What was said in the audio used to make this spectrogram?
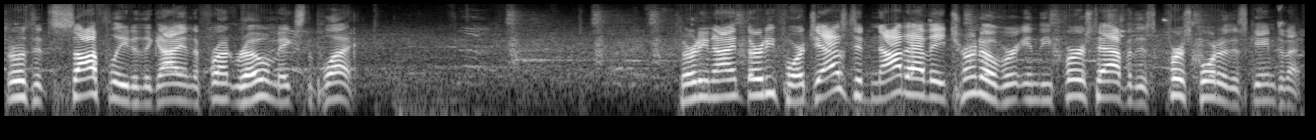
throws it softly to the guy in the front row and makes the play. 39 34. Jazz did not have a turnover in the first half of this first quarter of this game tonight.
